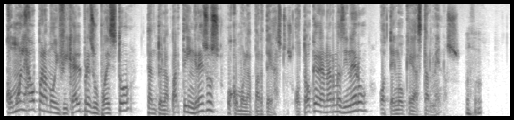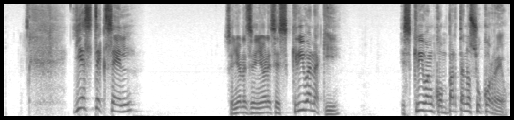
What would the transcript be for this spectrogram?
¿cómo le hago para modificar el presupuesto, tanto en la parte de ingresos o como en la parte de gastos? O tengo que ganar más dinero o tengo que gastar menos. Y este Excel, señores y señores, escriban aquí, escriban, compártanos su correo.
